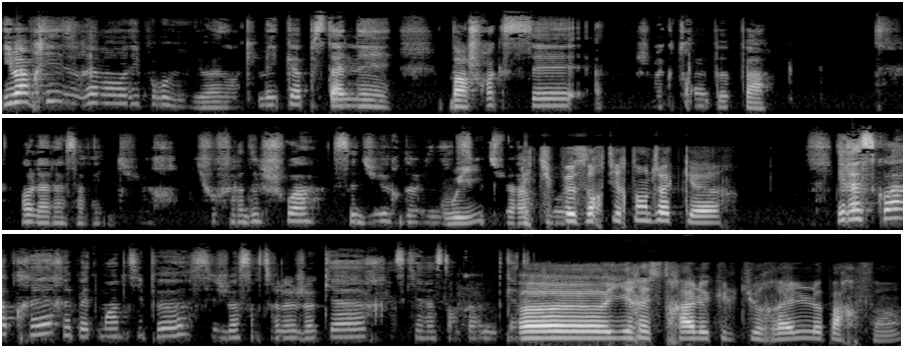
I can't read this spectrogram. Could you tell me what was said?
Il m'a prise vraiment au dépourvu. hein. Donc make-up cette année. Bon, je crois que c'est... Je me trompe pas. Oh là là, ça va être dur. Il faut faire des choix. C'est dur de deviner ce que Oui, tu as tu pour... peux sortir ton joker. Il reste quoi après? Répète-moi un petit peu si je dois sortir le joker. Est-ce qu'il reste encore une catégorie? Euh, il restera le culturel, le parfum.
